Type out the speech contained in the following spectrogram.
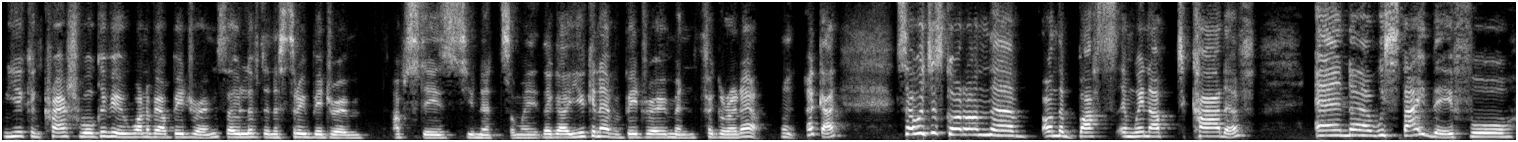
you can crash? We'll give you one of our bedrooms. They lived in a three bedroom upstairs unit somewhere. They go, you can have a bedroom and figure it out. Okay. So we just got on the on the bus and went up to Cardiff, and uh, we stayed there for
